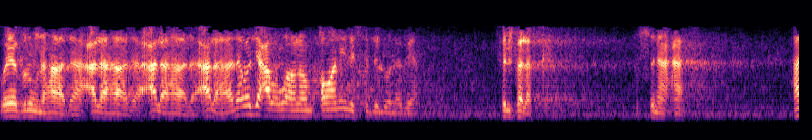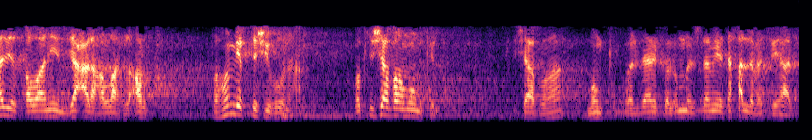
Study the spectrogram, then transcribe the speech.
ويبنون هذا على هذا على هذا على هذا وجعل الله لهم قوانين يستدلون بها في الفلك في الصناعات. هذه القوانين جعلها الله في الأرض. فهم يكتشفونها. واكتشافها ممكن. اكتشافها ممكن. ولذلك الأمة الإسلامية تخلفت في هذا.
